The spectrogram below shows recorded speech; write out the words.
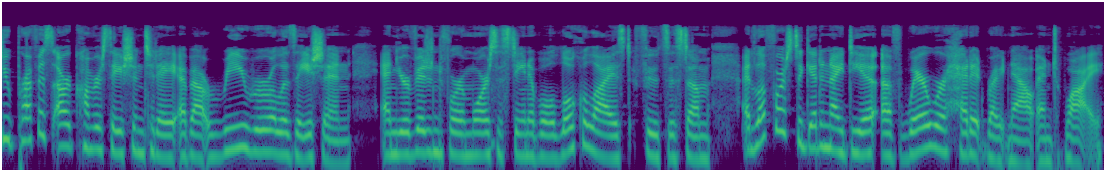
To preface our conversation today about re-ruralization and your vision for a more sustainable, localized food system, I'd love for us to get an idea of where we're headed right now and why.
